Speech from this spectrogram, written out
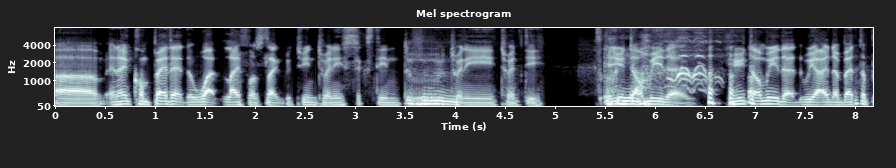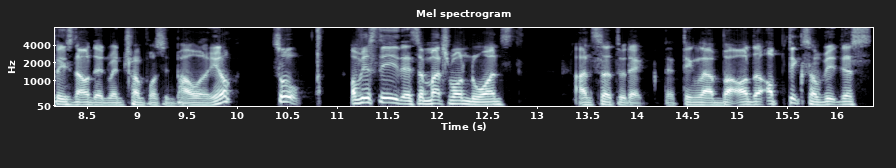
um, and then compare that to what life was like between 2016 to Mhm. 2020." Can you Yeah. tell me that? Can you tell me that we are in a better place now than when Trump was in power? You know, so obviously there's a much more nuanced answer to that that thing lah. But on the optics of it, just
